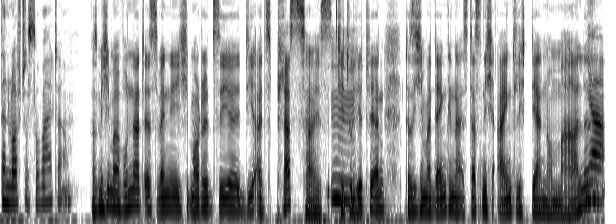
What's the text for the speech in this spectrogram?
dann läuft das so weiter. Was mich immer wundert, ist, wenn ich Models sehe, die als Plus-Size mhm. tituliert werden, dass ich immer denke, na, ist das nicht eigentlich der normale? Ja,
